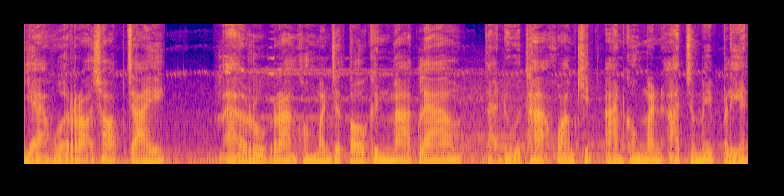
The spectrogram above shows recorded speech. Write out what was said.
แย่หัวเราะชอบใจ แม้รูปร่างของมันจะโตขึ้นมากแล้ว แต่ดูท่าความคิดอ่านของมันอาจจะไม่เปลี่ยน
